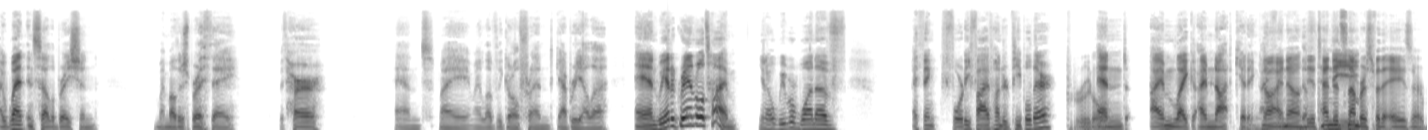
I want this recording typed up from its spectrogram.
I went in celebration my mother's birthday with her and my my lovely girlfriend Gabriella, and we had a grand old time. You know, we were one of I think 4,500 people there, Brutal. and I'm like I'm not kidding. no, I, think know the, attendance the- numbers for the A's are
